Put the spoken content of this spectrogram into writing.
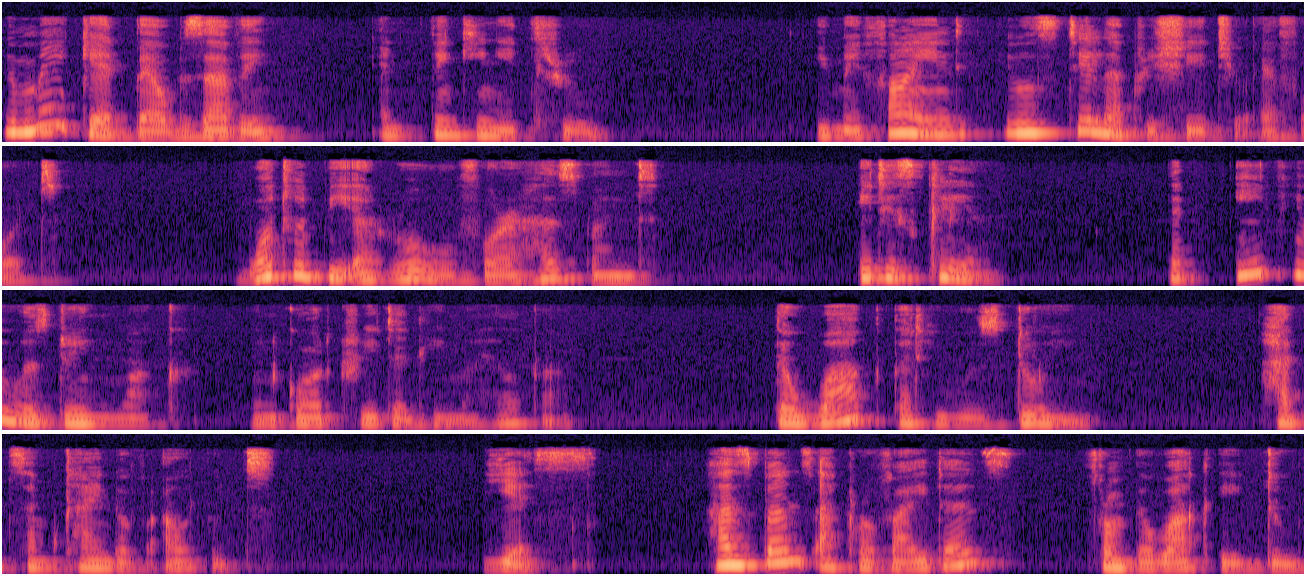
you may get by observing and thinking it through you may find he will still appreciate your effort. What would be a role for a husband? It is clear that if he was doing work when God created him a helper, the work that he was doing had some kind of output. Yes, husbands are providers from the work they do.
